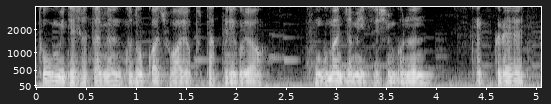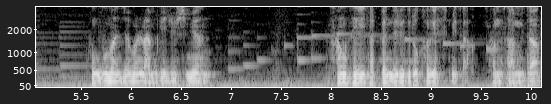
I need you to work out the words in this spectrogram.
도움이 되셨다면 구독과 좋아요 부탁드리고요. 궁금한 점이 있으신 분은 댓글에 궁금한 점을 남겨주시면 상세히 답변 드리도록 하겠습니다. 감사합니다.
